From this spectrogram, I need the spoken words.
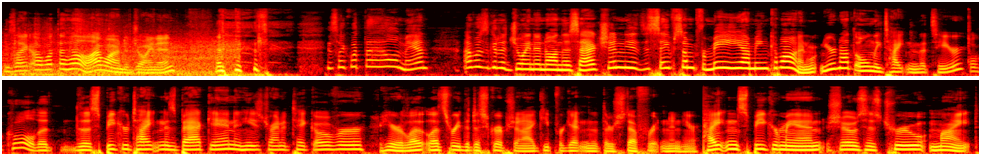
He's like, oh, what the hell? I wanted to join in. He's like, what the hell, man? I was gonna join in on this action. You save some for me. I mean, come on. You're not the only Titan that's here. Well, cool. The the Speaker Titan is back in, and he's trying to take over. Here, let, let's read the description. I keep forgetting that there's stuff written in here. Titan Speaker Man shows his true might.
